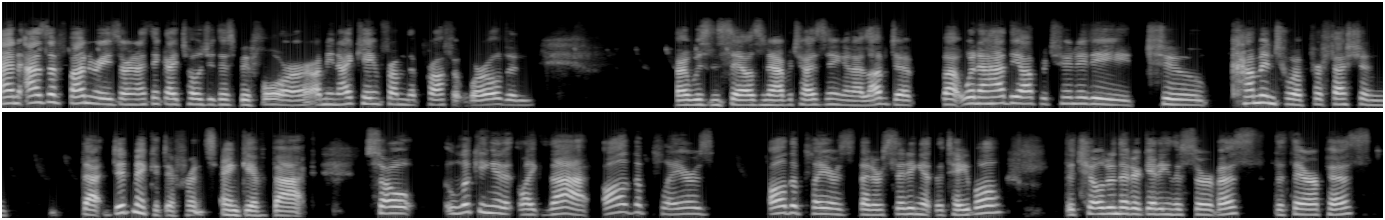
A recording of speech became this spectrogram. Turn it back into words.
And as a fundraiser, and I think I told you this before, I mean, I came from the profit world and I was in sales and advertising and I loved it. But when I had the opportunity to come into a profession that did make a difference and give back. So looking at it like that, all the players, all the players that are sitting at the table, the children that are getting the service, the therapist,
